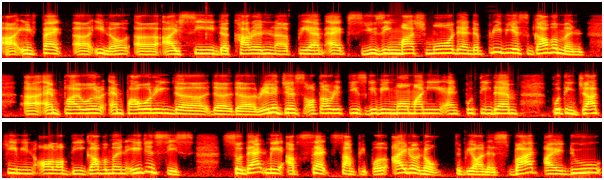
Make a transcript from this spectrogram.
Uh, in fact, uh, you know, uh, I see the current uh, PMX using much more than the previous government, empower empowering the, the the religious authorities, giving more money and putting them putting JAKIM in all of the government agencies. So that may upset some people. I don't know, to be honest, but I do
